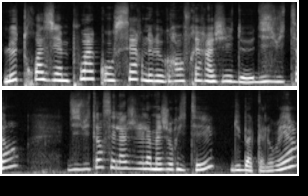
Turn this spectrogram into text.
Le troisième point concerne le grand frère âgé de 18 ans. 18 ans, c'est l'âge de la majorité du baccalauréat,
